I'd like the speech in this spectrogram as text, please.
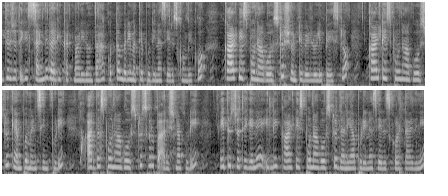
ಇದ್ರ ಜೊತೆಗೆ ಸಣ್ಣದಾಗಿ ಕಟ್ ಮಾಡಿರುವಂತಹ ಕೊತ್ತಂಬರಿ ಮತ್ತು ಪುದೀನ ಸೇರಿಸ್ಕೊಬೇಕು. ಕಾಲು ಟೀ ಸ್ಪೂನ್ ಆಗುವಷ್ಟು ಶುಂಠಿ ಬೆಳ್ಳುಳ್ಳಿ ಪೇಸ್ಟು ಕಾಲು ಟೀ ಸ್ಪೂನ್ ಆಗುವಷ್ಟು ಕೆಂಪು ಮೆಣಸಿನ ಪುಡಿ, ಅರ್ಧ ಸ್ಪೂನ್ ಆಗುವಷ್ಟು ಸ್ವಲ್ಪ ಅರಿಶಿನ ಪುಡಿ. ಇದ್ರ ಜೊತೆಗೇ ಇಲ್ಲಿ ಕಾಲು ಟೀ ಸ್ಪೂನ್ ಆಗುವಷ್ಟು ಧನಿಯಾ ಪುಡಿನ ಸೇರಿಸ್ಕೊಳ್ತಾ ಇದ್ದೀನಿ.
